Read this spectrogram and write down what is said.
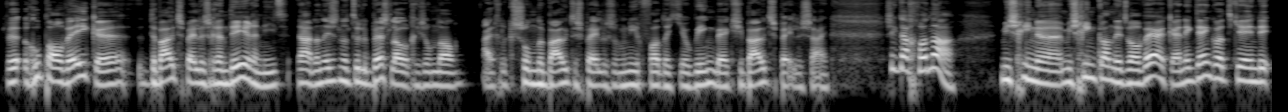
we roepen al weken, de buitenspelers renderen niet. Nou, dan is het natuurlijk best logisch om dan eigenlijk zonder buitenspelers, of in ieder geval dat je wingbacks je buitenspelers zijn. Dus ik dacht van, nou, misschien, eh, misschien kan dit wel werken. En ik denk wat je in de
